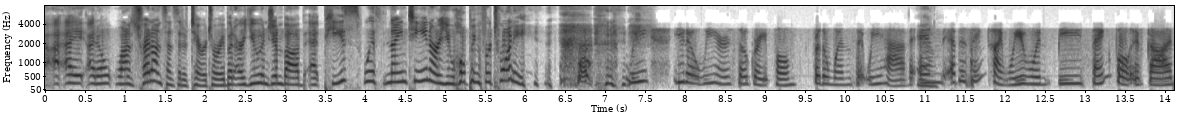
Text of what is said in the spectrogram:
I, I don't want to tread on sensitive territory, but are you and Jim Bob at peace with 19? Or are you hoping for 20? we, you know, we are so grateful for the ones that we have. Yeah. And at the same time, we would be thankful if God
